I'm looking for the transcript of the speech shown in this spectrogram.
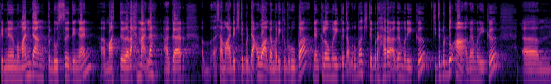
kena memandang pendosa dengan uh, mata rahmat lah. Agar uh, sama ada kita berdakwah agar mereka berubah dan kalau mereka tak berubah kita berharap agar mereka kita berdoa agar mereka um,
